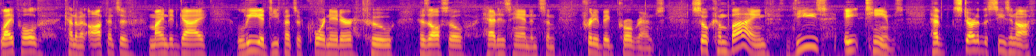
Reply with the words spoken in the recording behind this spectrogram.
Leipold, kind of an offensive minded guy. Lea, a defensive coordinator who has also had his hand in some pretty big programs. So combined, these eight teams have started the season off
